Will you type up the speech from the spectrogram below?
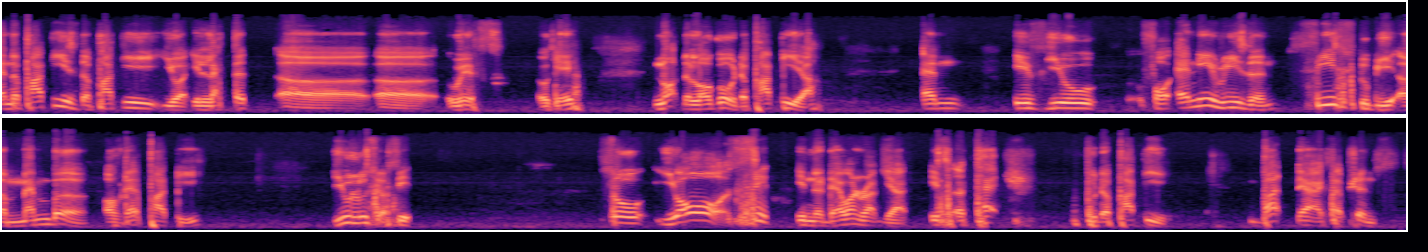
and the party is the party you are elected uh, uh, with, okay, not the logo, the party, yeah, and if you for any reason cease to be a member of that party, you lose your seat. So your seat in the Dewan Rakyat is attached to the party, but there are exceptions.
